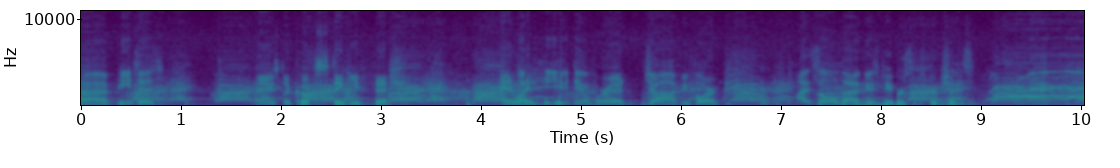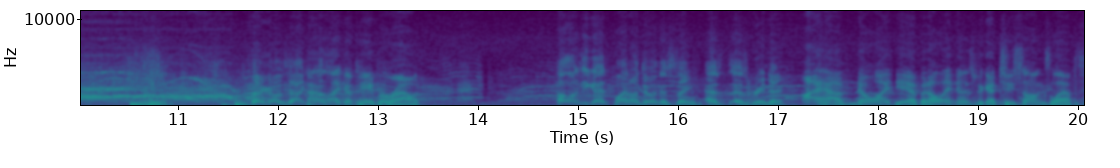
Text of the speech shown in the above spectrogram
uh, pizzas. I used to cook stinky fish. And what did you do for a job before? I sold uh, newspaper subscriptions. There goes Zach. Kind of like a paper route. How long do you guys plan on doing this thing as as Green Day? I have no idea, but all I know is we got two songs left.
